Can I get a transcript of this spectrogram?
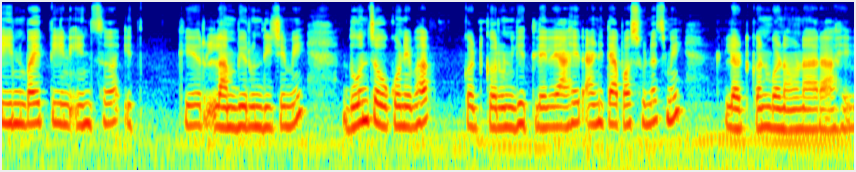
तीन बाय तीन इंच इतके लांबी रुंदीचे मी दोन चौकोनी भाग कट करून घेतलेले आहेत आणि त्यापासूनच मी लटकन बनवणार आहे.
